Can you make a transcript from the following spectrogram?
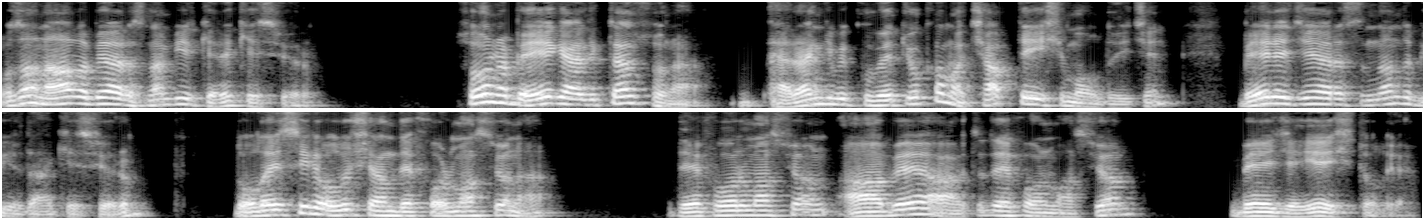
O zaman A ile B arasından bir kere kesiyorum. Sonra B'ye geldikten sonra herhangi bir kuvvet yok ama çap değişimi olduğu için B ile C arasından da bir daha kesiyorum. Dolayısıyla oluşan deformasyona deformasyon AB artı deformasyon BC'ye eşit oluyor.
